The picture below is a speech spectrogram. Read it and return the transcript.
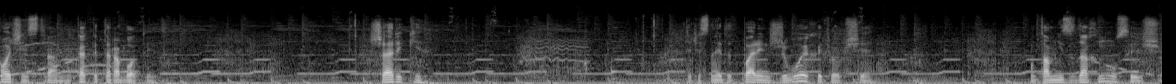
Очень странно, как это работает. Шарики. Интересно, этот парень живой хоть вообще? Он там не задохнулся еще.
